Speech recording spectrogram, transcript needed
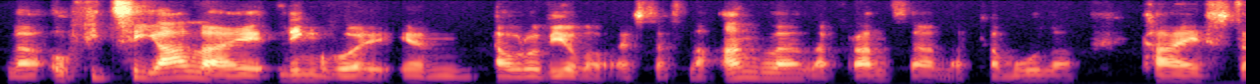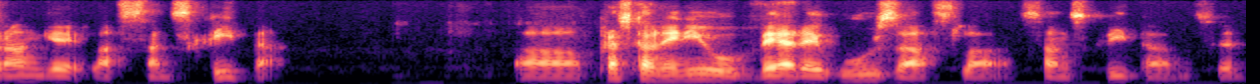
la oficialae lingvoi in Aurovilo estas la angla, la franca, la tamula, cae strange la sanskrita. Uh, presca neniu vere usas la sanskritan, sed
